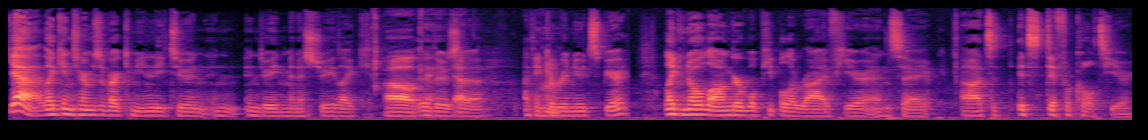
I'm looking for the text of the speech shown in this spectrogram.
Yeah, like in terms of our community too, in in, in doing ministry, like Oh, okay. there's yeah. a I think a Mhm. renewed spirit. Like no longer will people arrive here and say, uh, "It's it's difficult here,"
